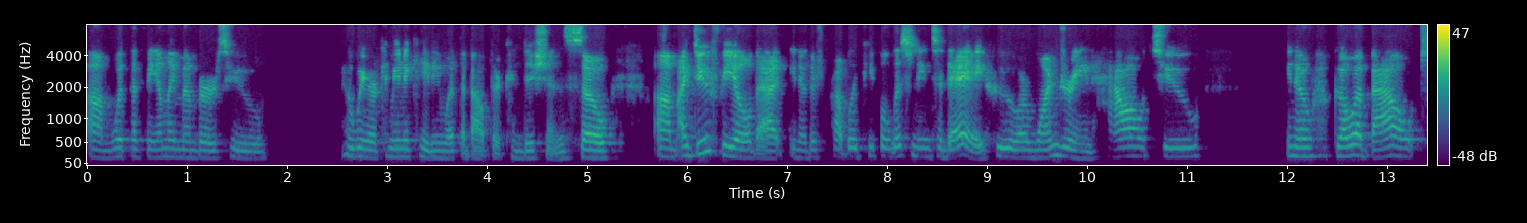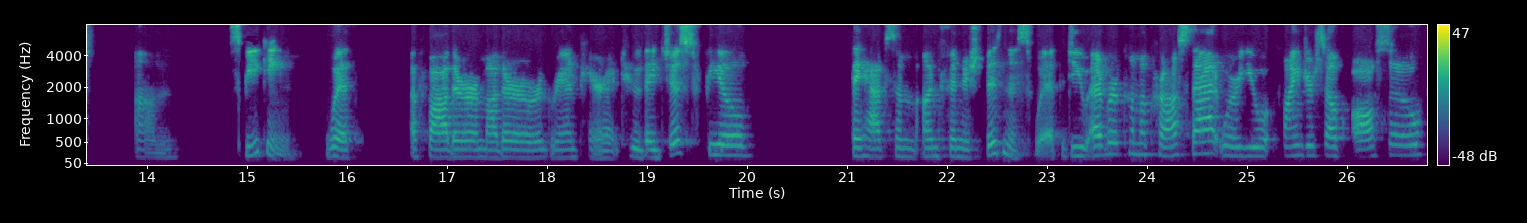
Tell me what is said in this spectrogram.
um, with the family members who who we are communicating with about their conditions. So um, i do feel that you know there's probably people listening today who are wondering how to you know go about um, speaking with a father or mother or a grandparent who they just feel they have some unfinished business with. Do you ever come across that where you find yourself also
